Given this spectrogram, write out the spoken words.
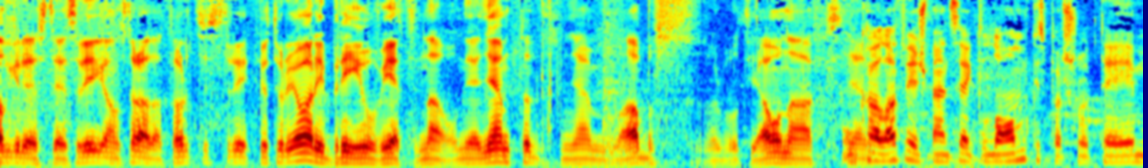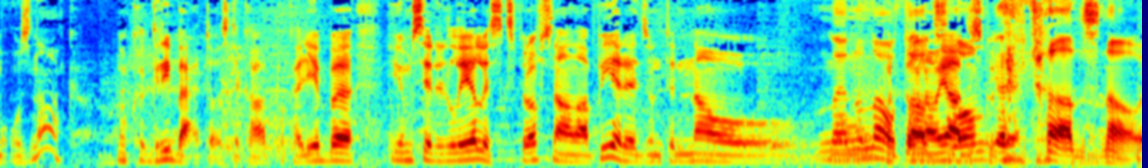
atgriezties Rīgā un strādāt orķestrī, jo tur jau arī brīva vieta nav. Un, ja ņem, tad ņem labus, varbūt jaunākus. Kā latvieši mēdz teikt, lomkas par šo tēmu uznāk? Nu, ka gribētos tā kā atpakaļ. Jeb eh, jums ir lielisks profesionālā pieredze, un tad nav. Nē, nu, nav par to nav tādas lomas. Tādas nav.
